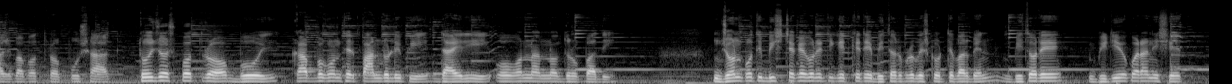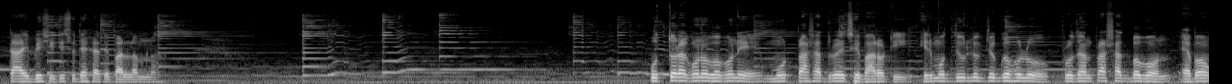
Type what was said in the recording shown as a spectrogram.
আসবাবপত্র, পোশাক, তৈজসপত্র, বই, কাব্যগ্রন্থের পাণ্ডুলিপি, ডায়েরি ও অন্যান্য দ্রব্যাদি। জনপ্রতি বিশ টাকা করে টিকিট কেটে ভিতরে প্রবেশ করতে পারবেন। ভিতরে ভিডিও করা নিষেধ, তাই বেশি কিছু দেখাতে পারলাম না। উত্তরা গণভবনে মোট প্রাসাদ রয়েছে বারোটি। এর মধ্যে উল্লেখযোগ্য হল প্রধান প্রাসাদ ভবন এবং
